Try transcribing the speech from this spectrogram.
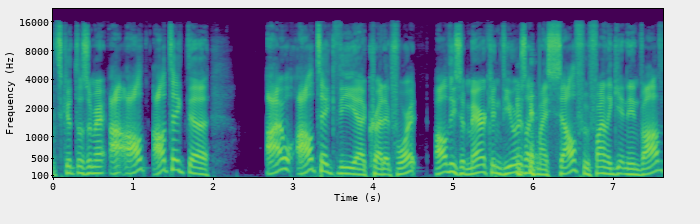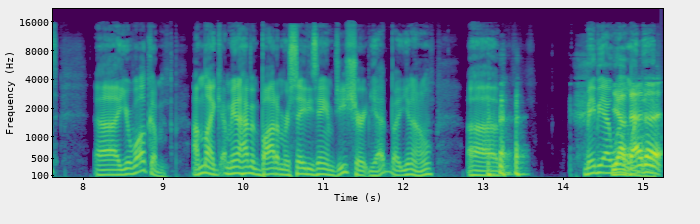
let's get those Amer- I'll I'll take the I'll I'll take the uh, credit for it. All these American viewers like myself who finally getting involved, uh, you're welcome. I'm like, I mean, I haven't bought a Mercedes AMG shirt yet, but you know, uh, maybe I will. yeah, that uh,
